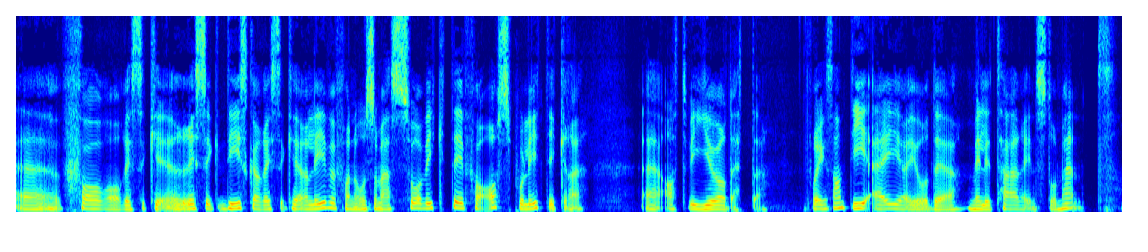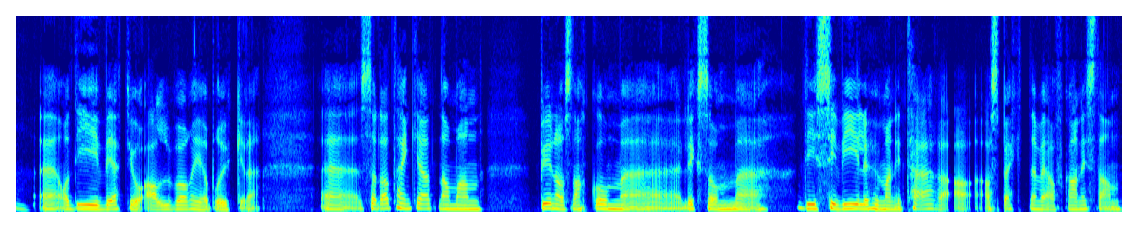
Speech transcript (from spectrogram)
Eh, for å risikere risik, De skal risikere livet for noe som er så viktig for oss politikere eh, at vi gjør dette. For ikke sant, de eier jo det militære instrument, eh, og de vet jo alvoret i å bruke det. Så da tenker jeg at når man begynner å snakke om liksom de sivile, humanitære aspektene ved Afghanistan,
